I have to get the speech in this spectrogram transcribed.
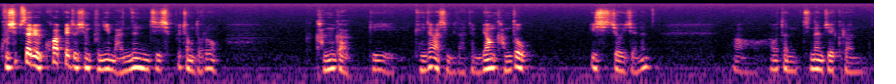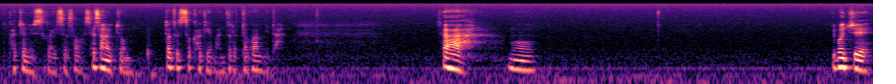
90세를 코앞에 두신 분이 맞는지 싶을 정도로 감각이 굉장하십니다. 명 감독이시죠 이제는. 어, 아무튼 지난주에 그런 가짜 뉴스가 있어서 세상을 좀 떠들썩하게 만들었다고 합니다. 자, 뭐 이번 주에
